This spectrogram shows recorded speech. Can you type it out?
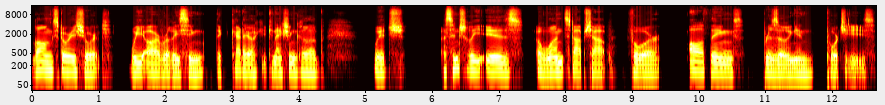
Long story short, we are releasing the Karaoke Connection Club, which essentially is a one stop shop for all things Brazilian Portuguese.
